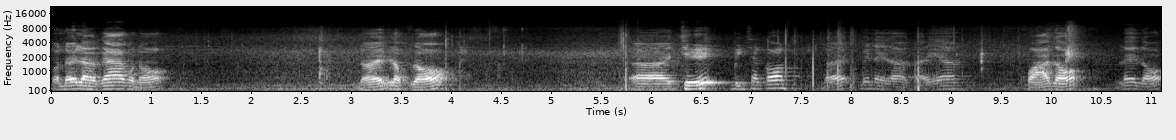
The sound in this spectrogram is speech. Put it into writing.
Còn đây là ga của nó đấy lọc gió. À, chế bình xăng con. Đấy bên này là cái à, khóa gió le gió.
